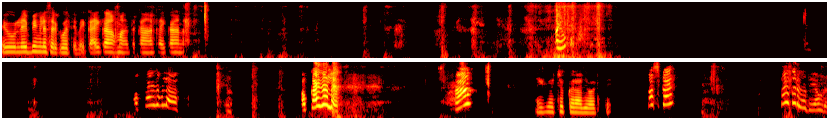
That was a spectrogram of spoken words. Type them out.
अयो लय बिंगल्यासारखं होते बाई. काय का मला तर का काय का अयो काय झालं अहो, काय झालं? ऐक चक्कर आली वाटते कस काय? काय करत होते एवढं?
